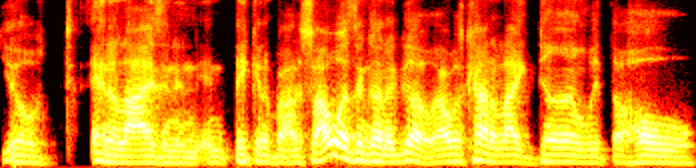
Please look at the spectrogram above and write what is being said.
you know analyzing and, and thinking about it, so I wasn't gonna go. I was kind of like done with the whole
